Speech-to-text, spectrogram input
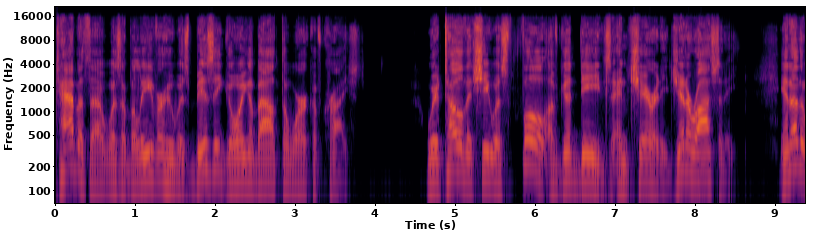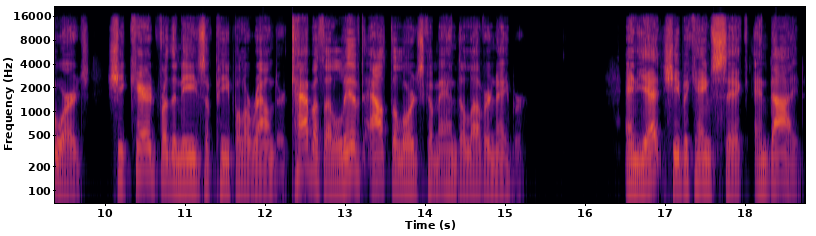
Tabitha was a believer who was busy going about the work of Christ. We're told that she was full of good deeds and charity, generosity. In other words, she cared for the needs of people around her. Tabitha lived out the Lord's command to love her neighbor. And yet she became sick and died.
